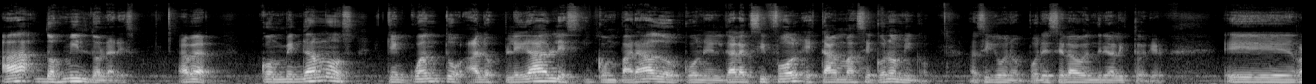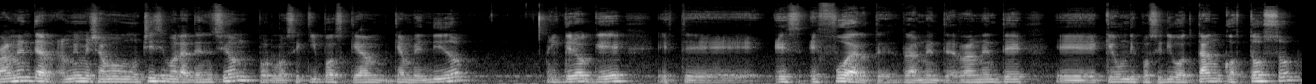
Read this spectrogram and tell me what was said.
a 2000 dólares. A ver, convengamos que en cuanto a los plegables y comparado con el Galaxy Fold está más económico. Así que bueno, por ese lado vendría la historia. Eh, realmente a, mí me llamó muchísimo la atención por los equipos que han, que han vendido y creo que este, es, es fuerte realmente, realmente eh, que un dispositivo tan costoso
